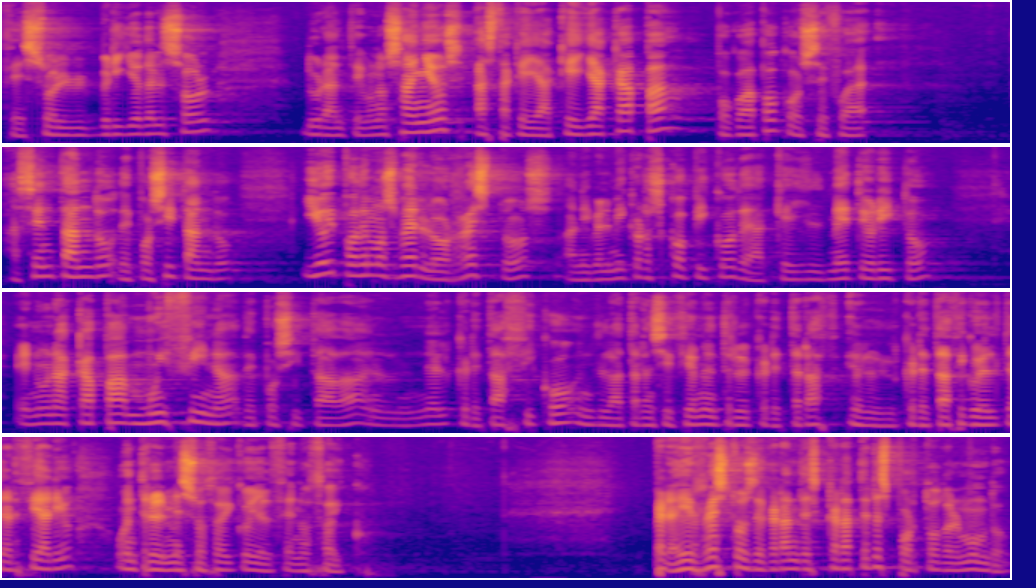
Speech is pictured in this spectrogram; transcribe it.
cesó el brillo del sol durante unos años hasta que aquella capa poco a poco se fue asentando, depositando, y hoy podemos ver los restos a nivel microscópico de aquel meteorito en una capa muy fina depositada en el Cretácico, en la transición entre el, Cretácico y el Terciario o entre el Mesozoico y el Cenozoico. Pero hay restos de grandes cráteres por todo el mundo.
